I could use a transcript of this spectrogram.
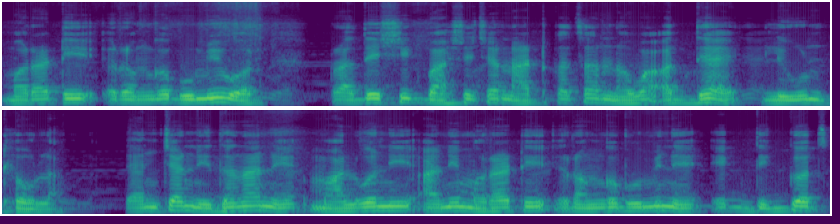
मराठी रंगभूमीवर प्रादेशिक भाषेच्या नाटकाचा नवा अध्याय लिहून ठेवला. त्यांच्या निधनाने मालवणी आणि मराठी रंगभूमीने एक दिग्गज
